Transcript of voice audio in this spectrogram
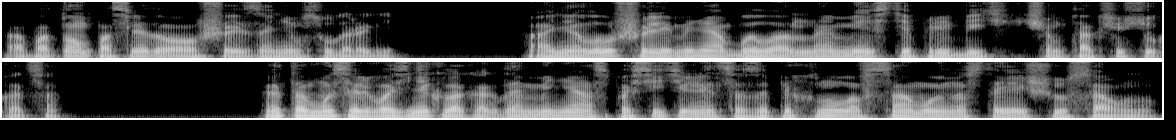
а потом последовавшие за ним судороги. А не лучше ли меня было на месте прибить, чем так сюсюкаться? Эта мысль возникла, когда меня спасительница запихнула в самую настоящую сауну.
